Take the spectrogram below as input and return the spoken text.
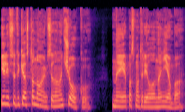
Или все-таки остановимся на ночевку?» Нея посмотрела на небо.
